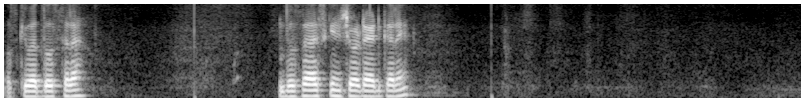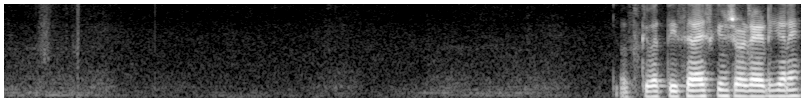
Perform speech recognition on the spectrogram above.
उसके बाद दूसरा दूसरा स्क्रीनशॉट ऐड करें। उसके बाद तीसरा स्क्रीनशॉट ऐड करें।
